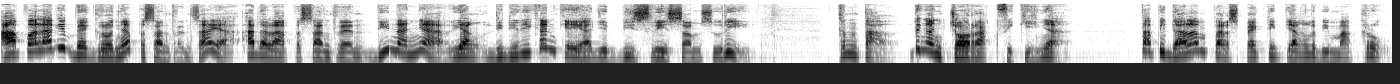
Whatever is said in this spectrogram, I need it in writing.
Apalagi backgroundnya pesantren saya adalah pesantren di Nanyar yang didirikan Kiai Haji Bisri Samsuri. Kental dengan corak fikihnya. Tapi dalam perspektif yang lebih makro,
